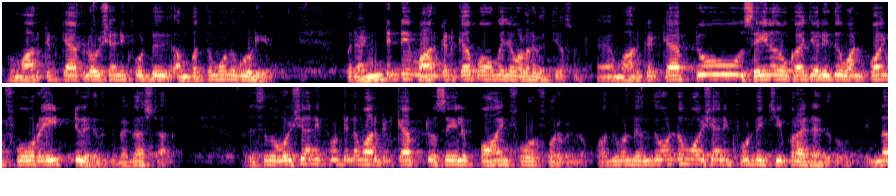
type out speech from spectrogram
അപ്പോൾ മാർക്കറ്റ് ക്യാപ്പിൽ ഓഷ്യാനിക് ഫുഡ് അമ്പത്തിമൂന്ന് കോടിയാണ്. അപ്പോൾ രണ്ടിന്റെയും മാർക്കറ്റ് ക്യാപ്പ് നോക്കിയാൽ വളരെ വ്യത്യാസമുണ്ട്. മാർക്കറ്റ് ക്യാപ് ടു സെയിൽ നോക്കുക വെച്ചാൽ ഇത് വൺ പോയിന്റ് ഫോർ എയ്റ്റ് വരുന്നുണ്ട് മെഗാസ്റ്റാർ അതേസമയം ഓഷ്യാനിക് ഫുഡിന്റെ market cap to sale point four four വരുന്നു. അപ്പോൾ അതുകൊണ്ട് എന്തുകൊണ്ടും ഓഷ്യാനിക് ഫുഡ് ചീപ്പറായിട്ട് എനിക്ക് തോന്നുന്നു. പിന്നെ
